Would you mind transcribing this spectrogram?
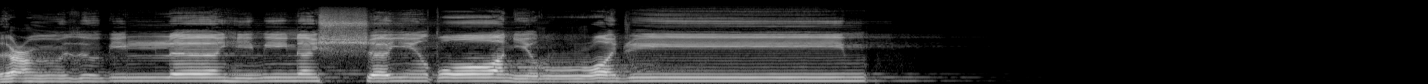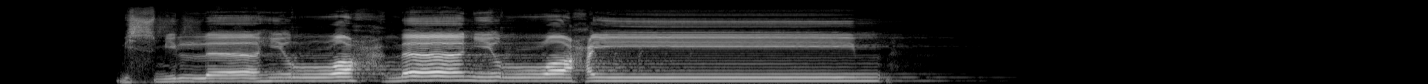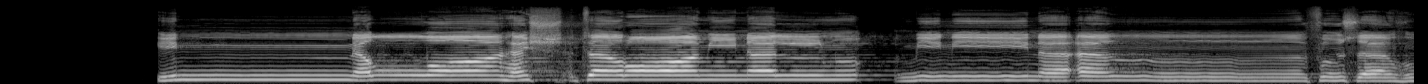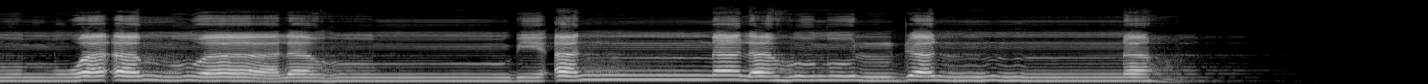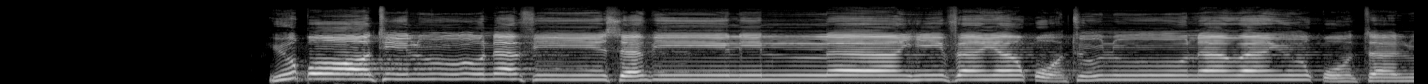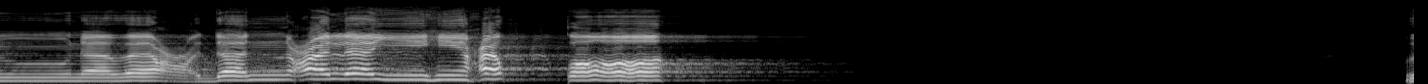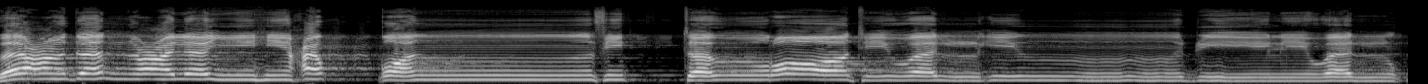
أعوذ بالله من الشيطان الرجيم. بسم الله الرحمن الرحيم. ان الله اشترى من المؤمنين انفسهم واموالهم بان لهم الجنه يقاتلون في سبيل الله فيقتلون ويقتلون وعدا عليه حقا. وعدا عليه حقا. حقا في التوراة والإنجيل والقرآن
